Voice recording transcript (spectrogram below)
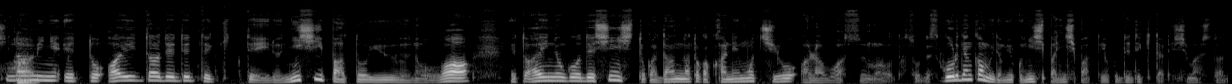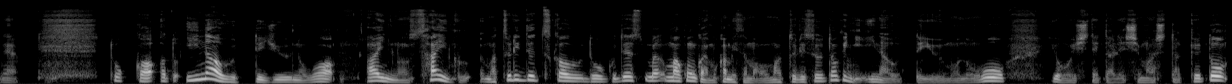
ちなみに、えっと、間で出てきているニシパというのは、えっと、アイヌ語で紳士とか旦那とか金持ちを表すものだそうです。ゴールデンカムイでもよくニシパ、ニシパってよく出てきたりしましたね。とか、あと、イナウっていうのは、アイヌの祭具、祭りで使う道具です。ま、まあ、今回も神様をお祭りするときにイナウっていうものを用意してたりしましたけど、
